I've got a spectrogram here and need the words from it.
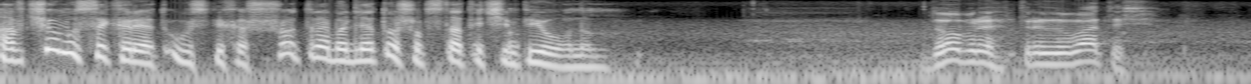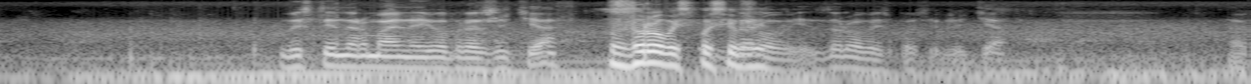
А в чому секрет успіху? Що треба для того, щоб стати чемпіоном? Добре тренуватись, вести нормальний образ життя, Здоровий спосіб життя. здоровий, здоровий спосіб життя. Так.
